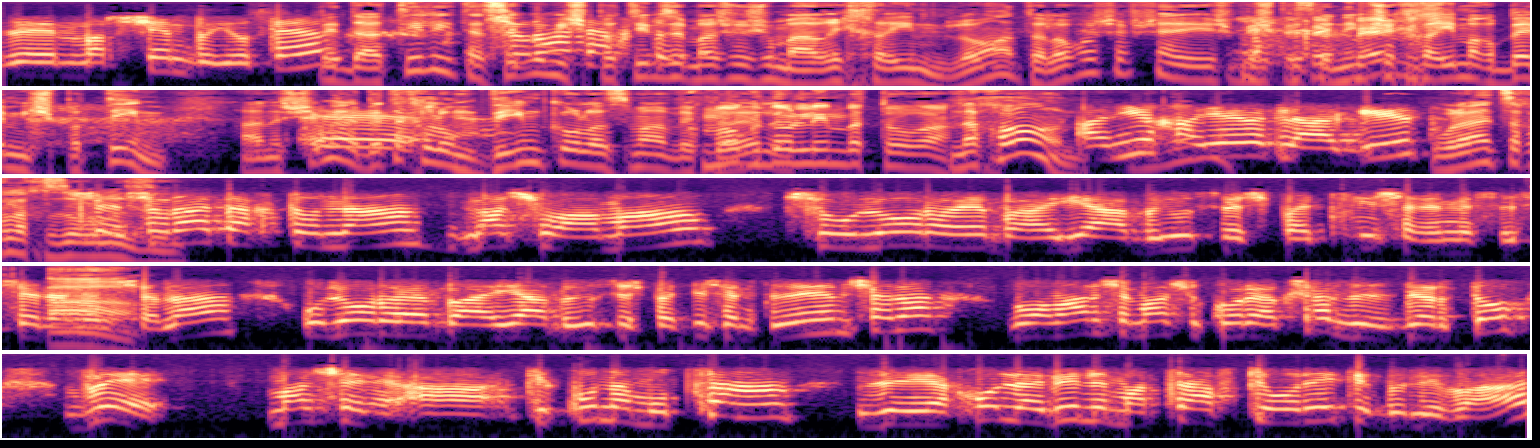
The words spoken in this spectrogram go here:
זה מרשים ביותר. לדעתי להתעסק במשפטים זה משהו שמאריך חיים, לא? אתה לא חושב שיש משפטנים שחיים הרבה משפטים? האנשים האלה בטח לומדים כל הזמן וכאלה. כמו גדולים בתורה. נכון. אני חייבת להגיד, אולי אני צריך לחזור לזה. ששורה תחתונה, מה שהוא אמר, שהוא לא רואה בעיה בייעוץ משפטי של, אה. הממשלה, הוא לא רואה בעיה בייעוץ משפטי של הממשלה, והוא אמר שמה שקורה עכשיו זה הסדר טוב, ומה שהתיקון המוצע זה יכול להביא למצב תיאורטי בלבד,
